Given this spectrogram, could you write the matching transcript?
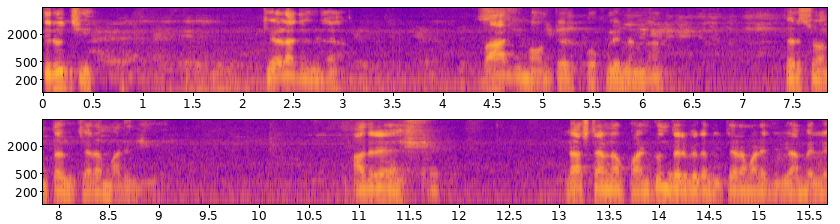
ತಿರುಚಿ, ಕೇರಳದಿಂದ ಬಾರ್ಜಿ ಮೌಂಟೇನ್ ಪೊಕ್ಲಿನನ್ನು ತರಿಸುವಂಥ ವಿಚಾರ ಮಾಡಿದ್ದೀವಿ ಆದರೆ ಲಾಸ್ಟ್ ಟೈಮ್ ನಾವು ಪಾಂಟೂನ್ ತರಬೇಕಂತ ವಿಚಾರ ಮಾಡಿದ್ವಿ ಆಮೇಲೆ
